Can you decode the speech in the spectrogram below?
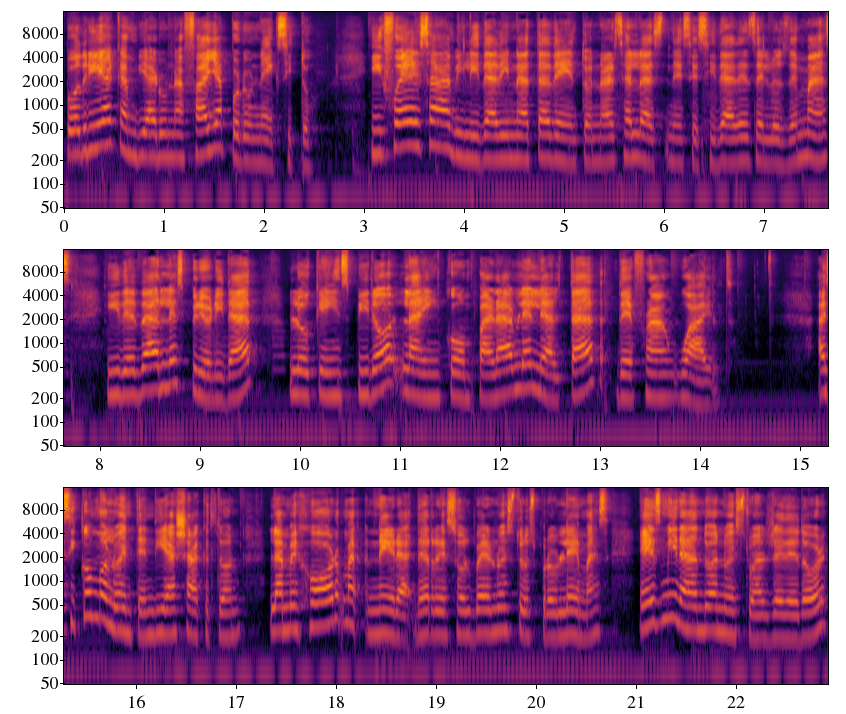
podría cambiar una falla por un éxito. Y fue esa habilidad innata de entonarse a las necesidades de los demás y de darles prioridad lo que inspiró la incomparable lealtad de Frank Wilde. Así como lo entendía Shackleton, la mejor manera de resolver nuestros problemas es mirando a nuestro alrededor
